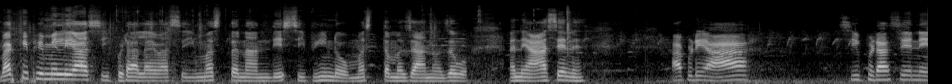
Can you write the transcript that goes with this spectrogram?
બાકી ફેમિલી આ સીભડા લાવ્યા છે એ મસ્ત નાન દેશી ભીંડો, મસ્ત મજાનો જવો અને આ છે ને, આપણે આ સીભડા છે ને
